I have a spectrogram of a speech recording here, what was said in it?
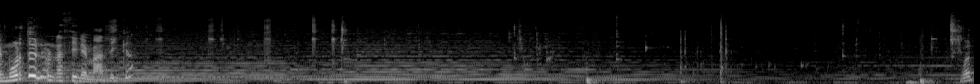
¿He muerto en una cinemática? What?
